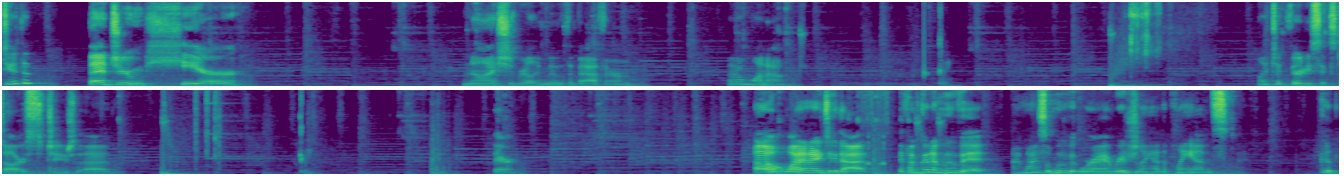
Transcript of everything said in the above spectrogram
do the bedroom here. No, I should really move the bathroom. I don't wanna. Only took $36 to change that. There. Oh, why did I do that? If I'm gonna move it, I might as well move it where I originally had the plans. Good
